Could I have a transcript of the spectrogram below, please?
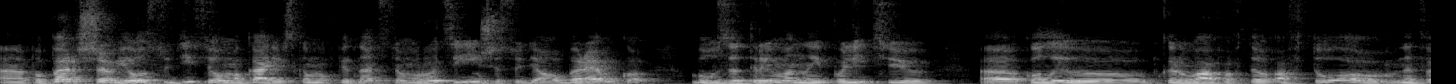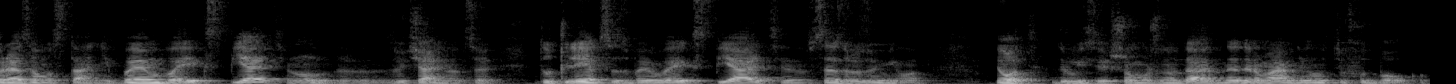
Е, По-перше, в його суді, в цьому Макарівському, в 15-му році інший суддя Оберемко був затриманий поліцією, е, коли е, керував авто, авто в нетверезому стані. BMW X5, ну, звичайно, це тут Lexus, BMW X5, е, все зрозуміло. От, друзі, що можна, да? не дарма я вдягнув цю футболку.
